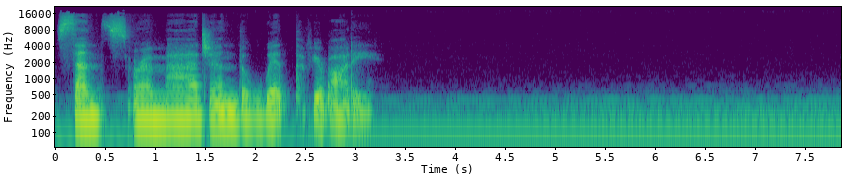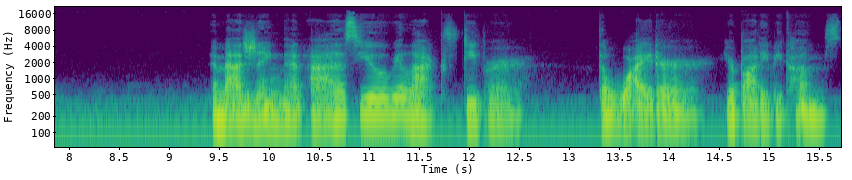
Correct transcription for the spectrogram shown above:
sense, or imagine the width of your body. Imagining that as you relax deeper, the wider your body becomes.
